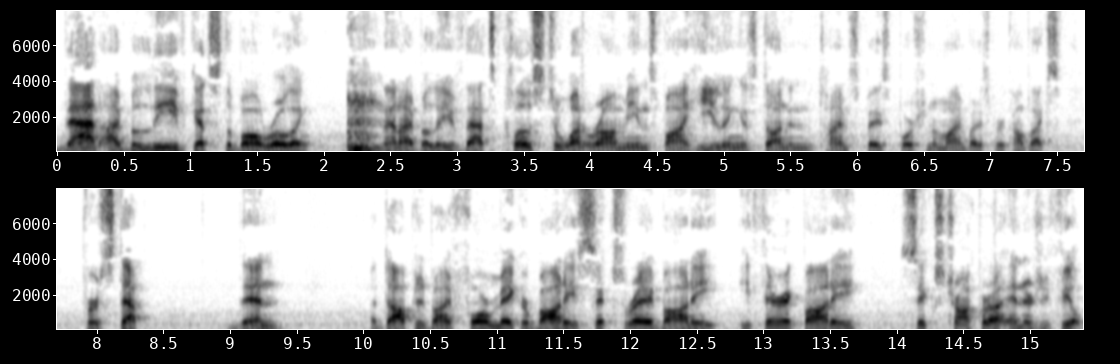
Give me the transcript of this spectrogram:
That, I believe, gets the ball rolling. and I believe that's close to what Ra means by healing is done in the time space portion of mind body spirit complex. First step. Then adopted by form maker body, six ray body, etheric body, six chakra energy field.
